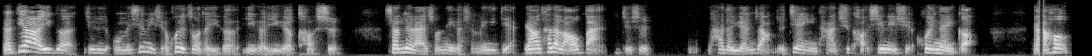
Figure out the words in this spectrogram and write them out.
那第二一个就是我们心理学会做的一个一个一个考试，相对来说那个什么一点。然后他的老板就是他的园长就建议他去考心理学会那个。然后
